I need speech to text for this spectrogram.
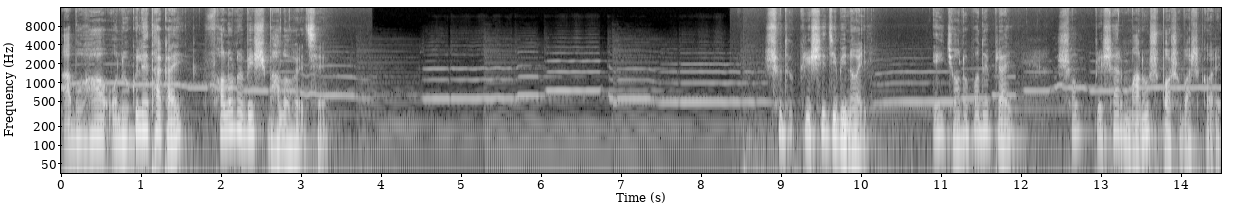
আবহাওয়া অনুকূলে থাকায় ফলনও বেশ ভালো হয়েছে। শুধু কৃষিজীবী নয়, এই জনপদে প্রায় সব পেশার মানুষ বসবাস করে।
